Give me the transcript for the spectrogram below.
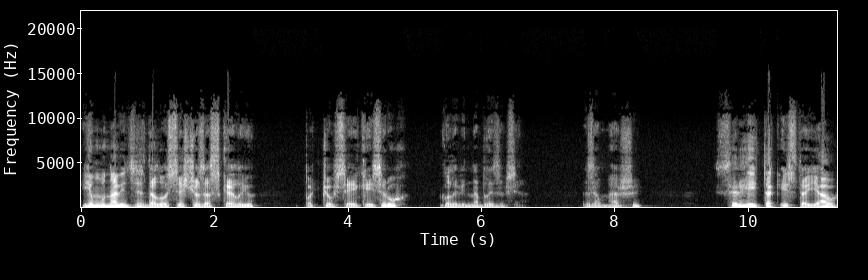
Йому навіть здалося, що за скелею почувся якийсь рух, коли він наблизився. Завмерши, Сергій так і стояв,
